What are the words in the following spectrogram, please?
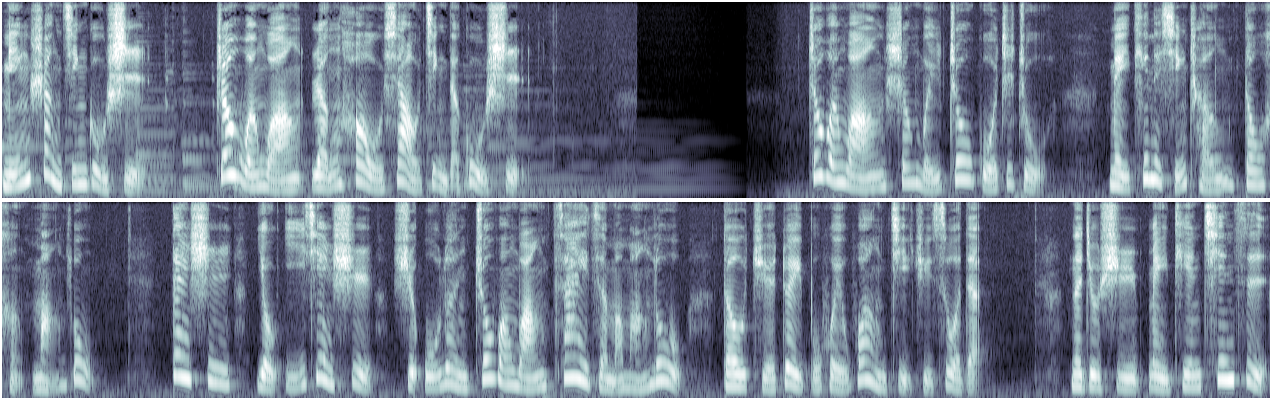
名圣经故事：周文王仁厚孝敬的故事。周文王身为周国之主，每天的行程都很忙碌。但是有一件事是，无论周文王再怎么忙碌，都绝对不会忘记去做的，那就是每天亲自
